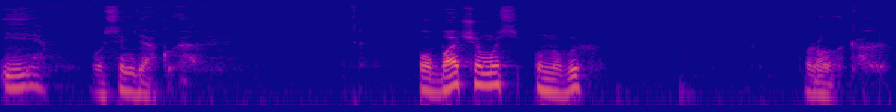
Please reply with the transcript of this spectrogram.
І усім дякую. Побачимось у нових роликах.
